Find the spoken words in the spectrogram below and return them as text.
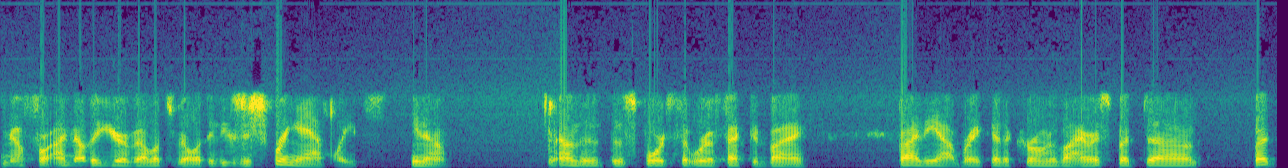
you know, for another year of eligibility. These are spring athletes, you know, uh, the, the sports that were affected by by the outbreak of the coronavirus. But uh, but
